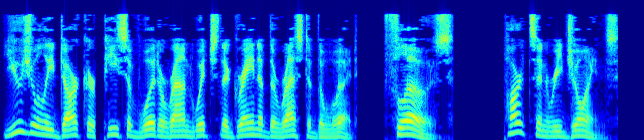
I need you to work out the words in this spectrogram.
usually darker piece of wood around which the grain of the rest of the wood flows, parts and rejoins.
